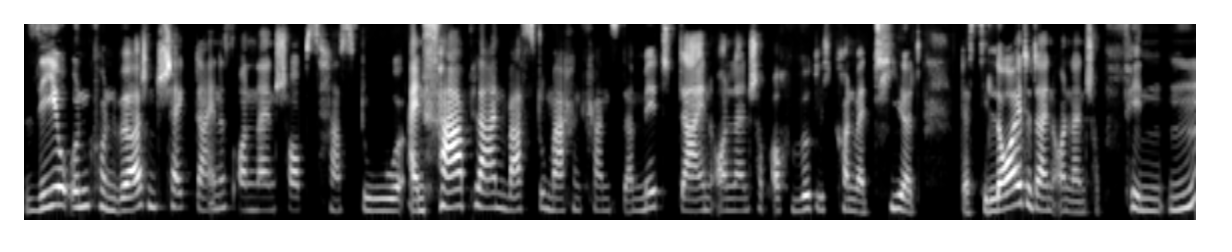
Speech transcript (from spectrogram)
SEO und Conversion Check deines Online-Shops hast du einen Fahrplan, was du machen kannst, damit dein Online-Shop auch wirklich konvertiert, dass die Leute deinen Online-Shop finden,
